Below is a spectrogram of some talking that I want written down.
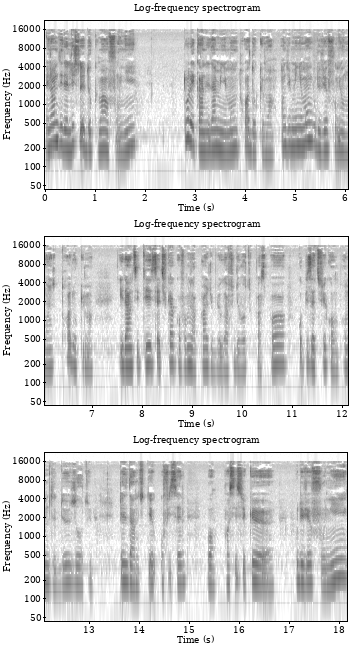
Maintenant, on dit les listes de documents à fournir. Tous les candidats, minimum trois documents. On dit minimum, vous devez fournir au moins trois documents. Identité, certificat conforme la page de biographie de votre passeport, copie certifiée conforme de deux autres pièces d'identité officielles. Bon, voici ce que vous devez fournir.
